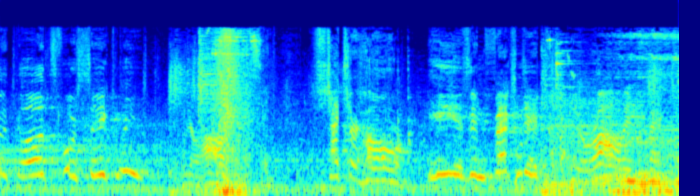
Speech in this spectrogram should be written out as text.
The gods forsake me. You're all innocent. Shut your hole. He is infected. You're all infected.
